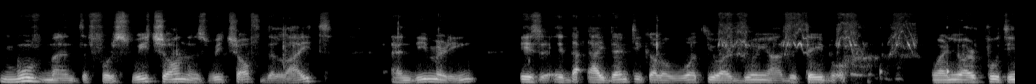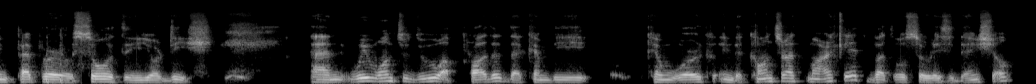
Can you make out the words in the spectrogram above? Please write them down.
movement for switch on and switch off the light and dimmering is identical of what you are doing at the table when you are putting pepper or salt in your dish. And we want to do a product that can be can work in the contract market but also residential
